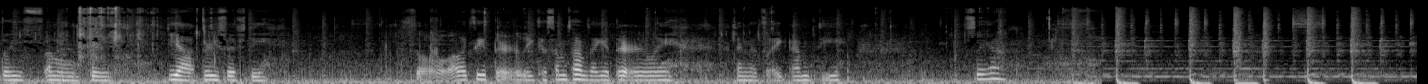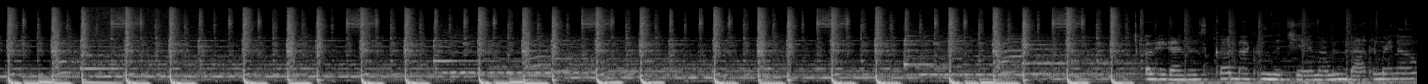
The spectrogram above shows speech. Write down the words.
three. I mean three. Yeah, three fifty. So I like to get there early because sometimes I get there early and it's like empty. So yeah. Gym. I'm in the bathroom right now.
